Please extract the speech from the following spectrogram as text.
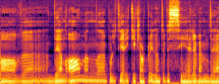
av eh, DNA, men eh, politiet har ikke klart å identifisere hvem det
